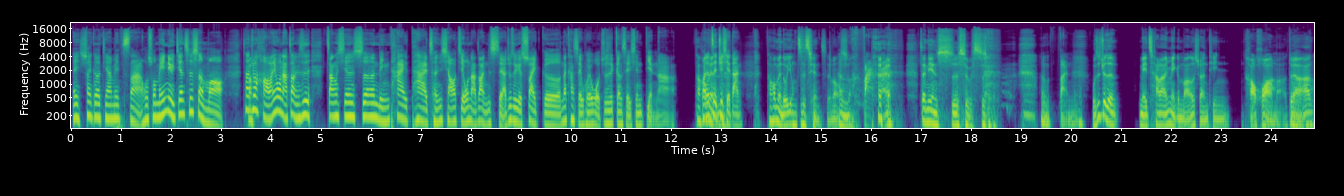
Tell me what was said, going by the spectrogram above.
哎、欸，帅哥今天没吃啊，或者说美女今天吃什么，这样就好了。啊、因为我哪知道你是张先生、林太太、陈小姐，我哪知道你是谁啊？就是一个帅哥，那看谁回我，就是跟谁先点呐、啊。他后面自己去写单，他后面都用字遣词嘛，很烦，在念诗是不是？很烦呢。我是觉得没差啦，因为每个妈都喜欢听。好话嘛，对啊，啊，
